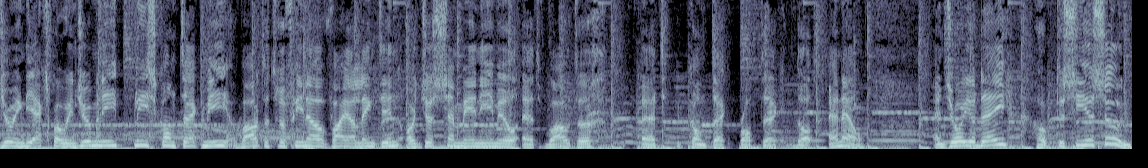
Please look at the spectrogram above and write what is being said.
during the Expo in Germany, please contact me, Wouter Truffino, via LinkedIn or just send me an email at wouter at contactproptech.nl. Enjoy your day. Hope to see you soon.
